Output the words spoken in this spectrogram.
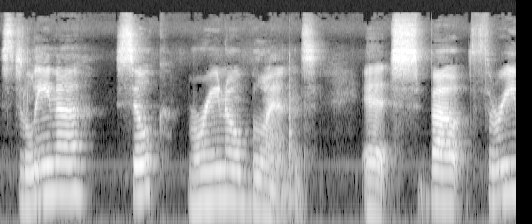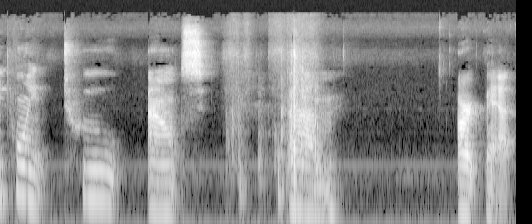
Stellina Silk Merino Blends. It's about 3.2 ounce um, art batt.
